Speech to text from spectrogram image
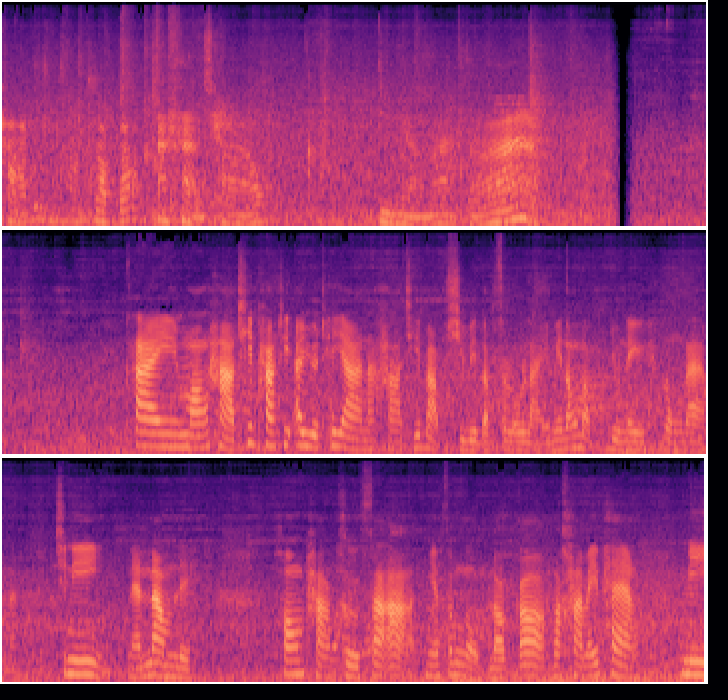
พักแล้วก็อาหารเช้า ดีงามมากจ้า ใครมองหาที่พักที่อยุธยานะคะ ที่แบบชีวิตแบบสโลไลฟ์ไม่ต้องแบบอยู่ในโรงแรมนะ ที่นี่แนะนำเลย ห้องพักคือสะอาดเงียบสงบ แล้วก็ราคาไม่แพงมี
